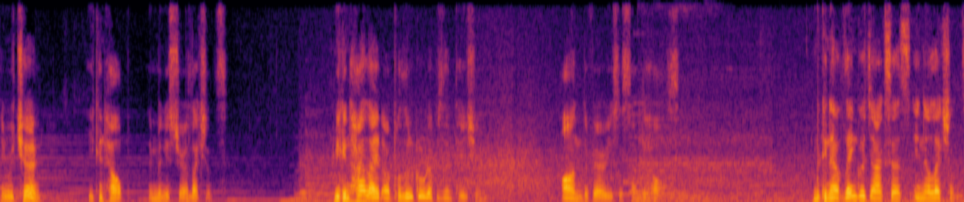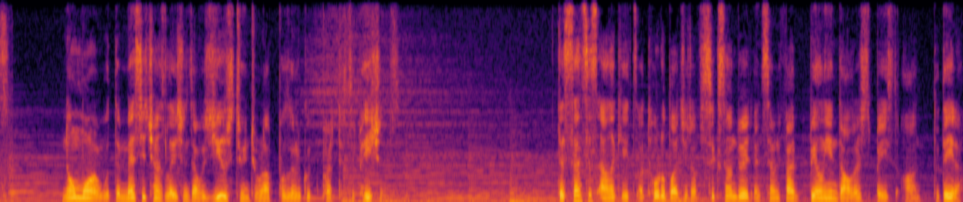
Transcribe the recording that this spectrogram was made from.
In return, it can help administer elections. We can highlight our political representation on the various assembly halls. We can have language access in elections. No more with the messy translations that was used to interrupt political participations. The census allocates a total budget of $675 billion based on the data.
